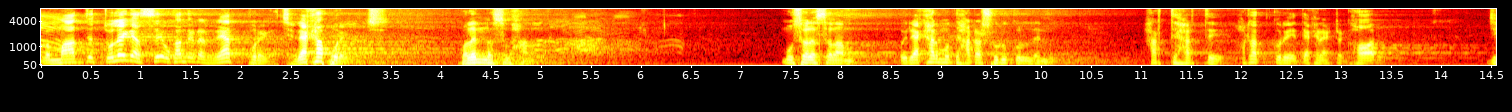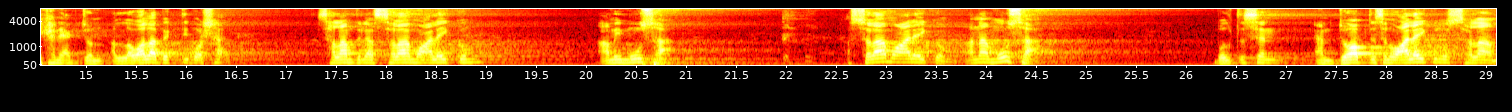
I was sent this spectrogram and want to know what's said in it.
এবার মাছ যে চলে গেছে, ওখান থেকে একটা র্যাপ পড়ে গেছে, রেখা পড়ে গেছে। বলেন না সুহান মুসাল্লাম ওই রেখার মধ্যে হাঁটা শুরু করলেন। হাঁটতে হাঁটতে হঠাৎ করে দেখেন একটা ঘর যেখানে একজন আল্লাহওয়ালা ব্যক্তি বসা, সালাম দিলেন, আসসালাম আলাইকুম, আমি মুসা। আসসালাম আলাইকুম, আনা মুসা। বলতেছেন জবাব দিয়েছেন ওয়ালাইকুম আসসালাম,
